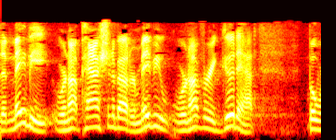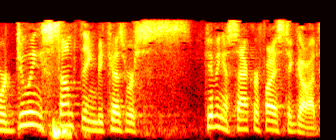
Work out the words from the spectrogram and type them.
that maybe we're not passionate about or maybe we're not very good at, but we're doing something because we're giving a sacrifice to God.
